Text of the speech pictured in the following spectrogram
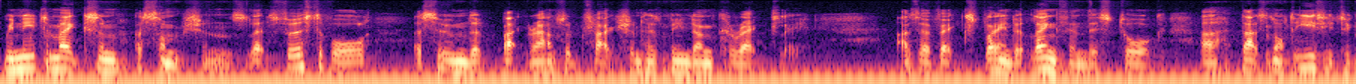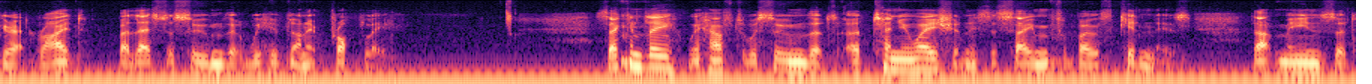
We need to make some assumptions. Let's first of all assume that background subtraction has been done correctly. As I've explained at length in this talk, uh, that's not easy to get right, but let's assume that we have done it properly. Secondly, we have to assume that attenuation is the same for both kidneys. That means that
